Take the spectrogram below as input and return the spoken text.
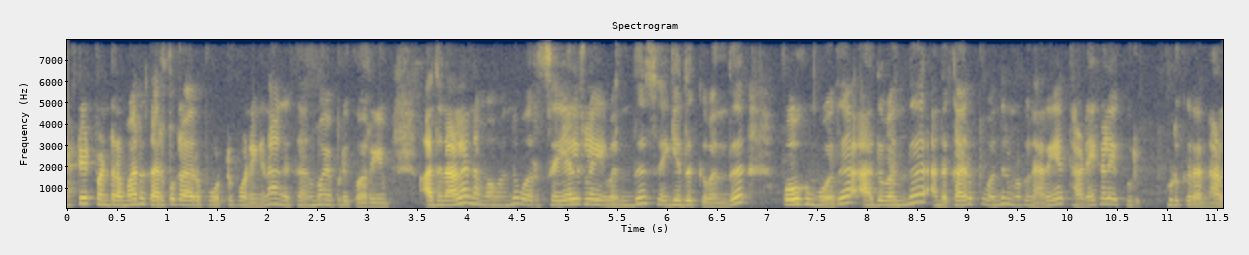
ஆக்டிவேட் பண்ணுற மாதிரி கருப்பு கலரை போட்டு போனீங்கன்னா அங்கே கர்மா எப்படி குறையும்? அதனால் நம்ம வந்து ஒரு செயல்களை வந்து செய்யறதுக்கு வந்து போகும்போது அது வந்து அந்த கருப்பு வந்து நம்மளுக்கு நிறைய தடைகளை குறி கொடுக்குறதுனால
